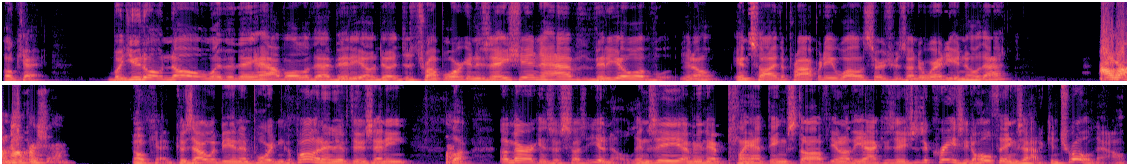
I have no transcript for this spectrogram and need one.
Okay. But you don't know whether they have all of that video. Does the Trump organization have video of, you know, inside the property while the search was underway? Do you know that? I don't know for sure. Okay, because that would be an important component if there's any. Look, Americans are such, you know, Lindsey, I mean, they're planting stuff. You know, the accusations are crazy. The whole thing's out of control now.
